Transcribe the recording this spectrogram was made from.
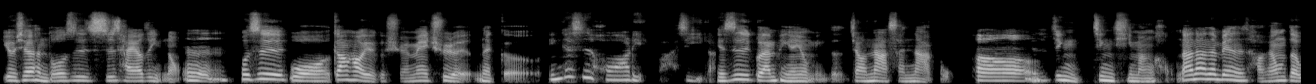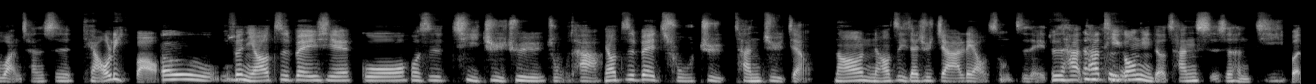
有些很多是食材要自己弄，嗯。或是我刚好有个学妹去了那个应该是花莲吧，还是宜兰，也是格兰平很有名的，叫那山那谷，也哦是近近期蛮红。那那那边好像的晚餐是调理包。哦，所以你要自备一些锅或是器具去煮它，你要自备厨具、餐具这样，然后然后自己再去加料什么之类的，就是它它那这个提供你的餐食是很基本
